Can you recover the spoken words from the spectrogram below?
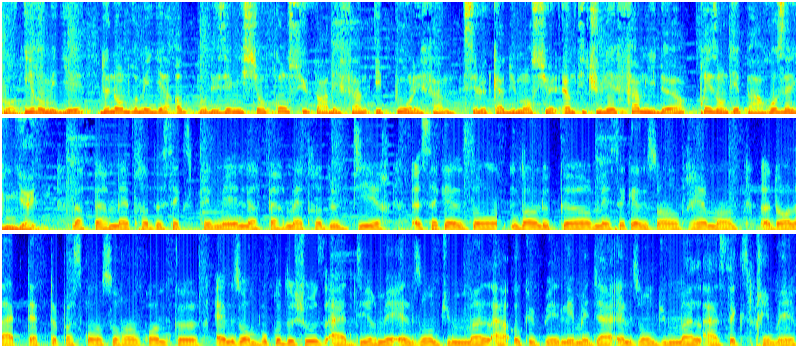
Pour y remédier, de nombreux médias optent pour des émissions conçues par des femmes et pour les femmes. C'est le cas du mensuel intitulé Femme Leader, présenté par Rosaline Gaye leur permettre de s'exprimer, leur permettre de dire euh, ce qu'elles ont dans le cœur, mais ce qu'elles ont vraiment euh, dans la tête, parce qu'on se rend compte qu'elles ont beaucoup de choses à dire, mais elles ont du mal à occuper les médias, elles ont du mal à s'exprimer.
